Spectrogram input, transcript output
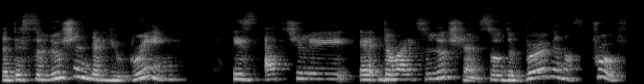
that the solution that you bring is actually uh, the right solution. So the burden of proof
